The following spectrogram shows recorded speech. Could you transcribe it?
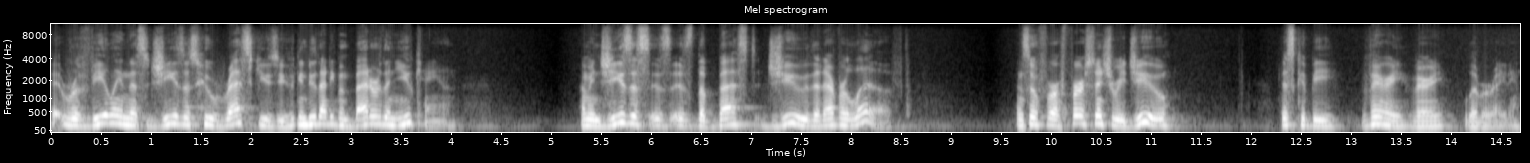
revealing this Jesus who rescues you, who can do that even better than you can. I mean, Jesus is, is the best Jew that ever lived. And so, for a first century Jew, this could be very, very liberating.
